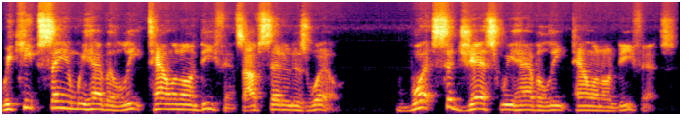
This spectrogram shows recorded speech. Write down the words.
we keep saying we have elite talent on defense. I've said it as well. What suggests we have elite talent on defense?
